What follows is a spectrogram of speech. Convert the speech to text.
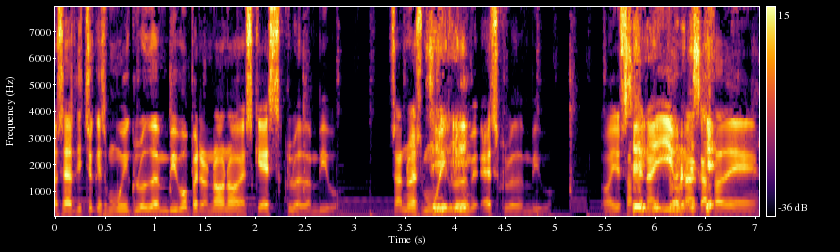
o sea, has dicho que es muy Cluedo en vivo, pero no, no, es que es Cluedo en vivo. O sea, no es muy Sí. Cluedo en vivo, es Cluedo en vivo. No, ellos Sí, hacen ahí una que- caza de.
